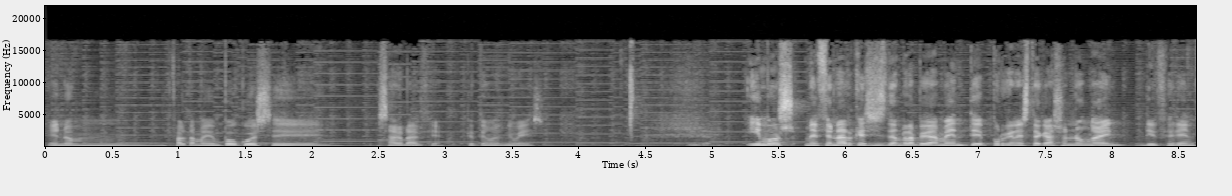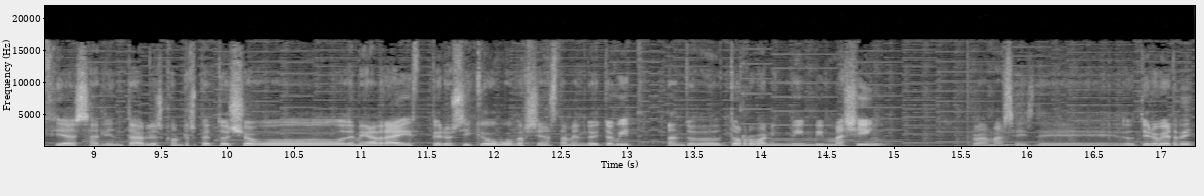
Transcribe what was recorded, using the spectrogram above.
E non falta moi un pouco ese esa gracia que ten os niveis. Imos mencionar que existen rapidamente porque neste caso non hai diferencias salientables con respecto ao xogo de Mega Drive pero sí que houve versións tamén do 8 bit tanto do Dr. Robin Min Bin Machine programa 6 de, do Tiro Verde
